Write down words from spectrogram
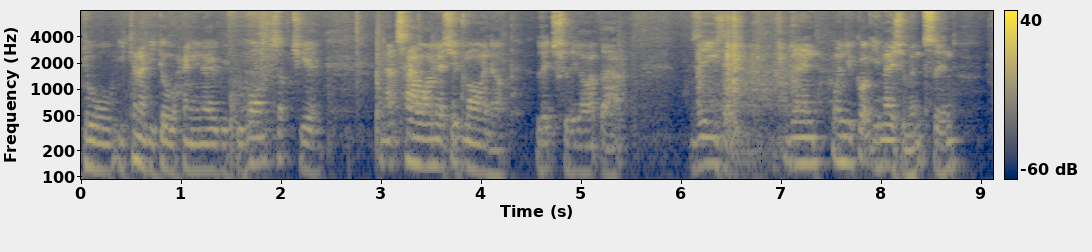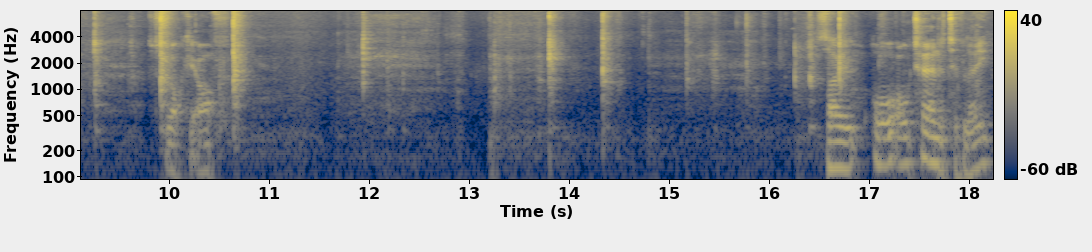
door, you can have your door hanging over if you want, it's up to you. And that's how I measured mine up, literally like that. It's easy. And then when you've got your measurements in, just lock it off. So Or alternatively,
